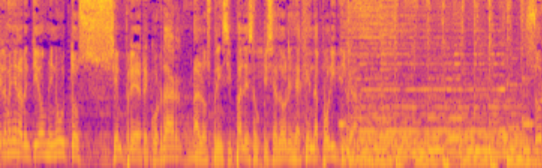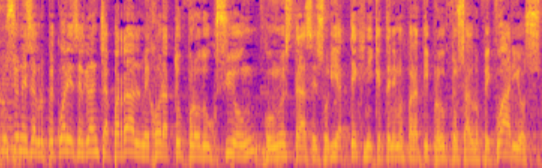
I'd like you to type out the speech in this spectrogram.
Seis de la mañana, 22 minutos. Siempre recordar a los principales auspiciadores de Agenda Política. Soluciones Agropecuarias El Gran Chaparral mejora tu producción con nuestra asesoría técnica tenemos para ti productos agropecuarios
